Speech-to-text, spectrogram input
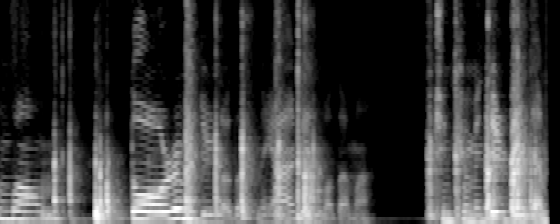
Tamam. Doğru müdürün odasına yani benim odama. Çünkü müdür benim.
